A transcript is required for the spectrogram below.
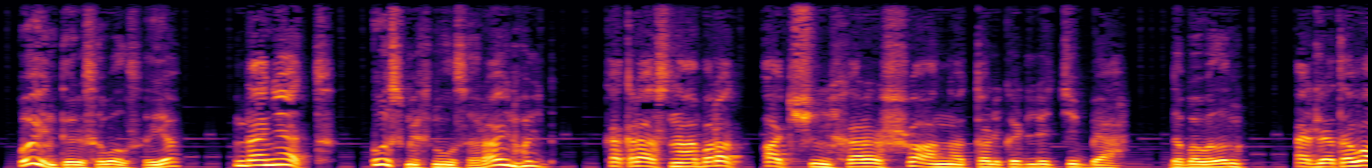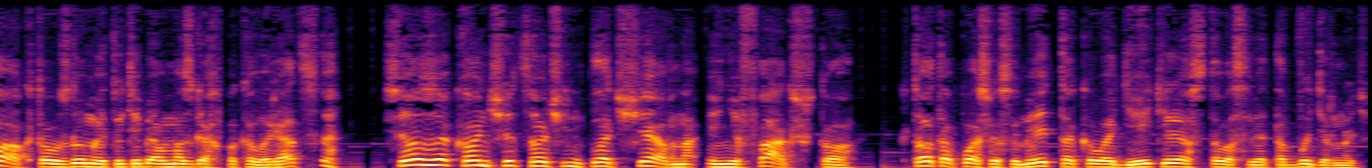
– поинтересовался я. «Да нет», — усмехнулся Райнгольд. «Как раз наоборот, очень хорошо, но только для тебя», — добавил он. «А для того, кто вздумает у тебя в мозгах поковыряться, все закончится очень плачевно, и не факт, что кто-то после сумеет такого деятеля с того света выдернуть.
